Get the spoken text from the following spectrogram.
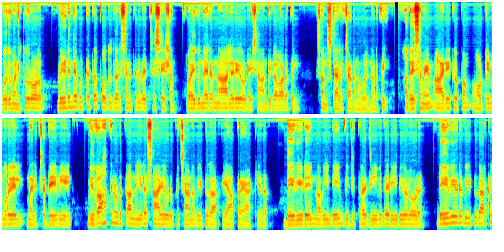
ഒരു മണിക്കൂറോളം വീടിന്റെ മുറ്റത്ത് പൊതുദർശനത്തിന് വെച്ച ശേഷം വൈകുന്നേരം നാലരയോടെ ശാന്തി കവാടത്തിൽ സംസ്കാര ചടങ്ങുകൾ നടത്തി. അതേസമയം ആര്യയ്ക്കൊപ്പം ഹോട്ടൽ മുറിയിൽ മരിച്ച ദേവിയെ വിവാഹത്തിനൊടുത്ത നീല സാരി ഉടുപ്പിച്ചാണ് വീട്ടുകാർ യാത്രയാക്കിയത്. ദേവിയുടെയും നവീന്റെയും വിചിത്ര ജീവിത രീതികളോട് ദേവിയുടെ വീട്ടുകാർക്ക്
